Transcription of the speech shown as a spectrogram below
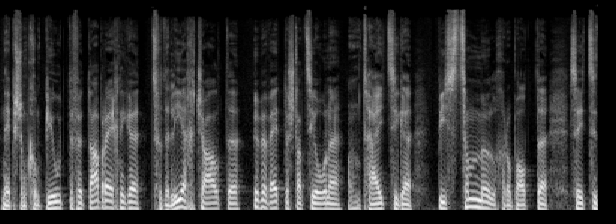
Nebst dem Computer für die Abrechnungen, zu den Lichtschalten, über Wetterstationen und Heizungen bis zum Milchroboter setzen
